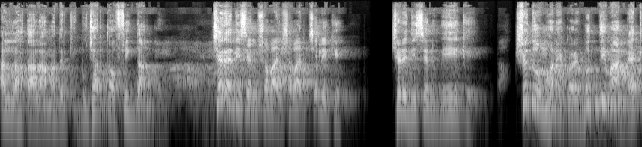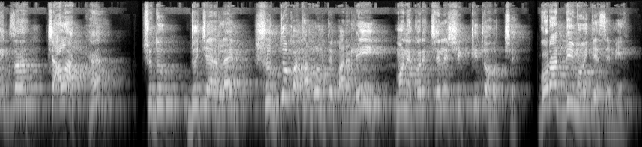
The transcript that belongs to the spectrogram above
আল্লাহ তাআলা আমাদেরকে বুঝার তৌফিক দান করুন। ছেড়ে দিছেন সবাই, সবার ছেলেকে, ছেড়ে দিছেন মেয়েকে। শুধু মনে করে বুদ্ধিমান, এক একজন চালাক হ্যাঁ? শুধু দুই চার লাইন শুদ্ধ কথা বলতে পারলেই মনে করে ছেলে শিক্ষিত হচ্ছে। গোড়ার ডিম হইতেছে মেয়ে।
